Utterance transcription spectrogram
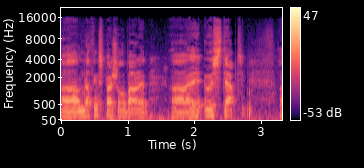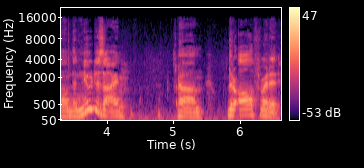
um, nothing special about it. Uh, it was stepped. Um, the new design, um, they're all threaded.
